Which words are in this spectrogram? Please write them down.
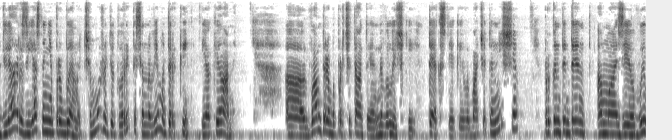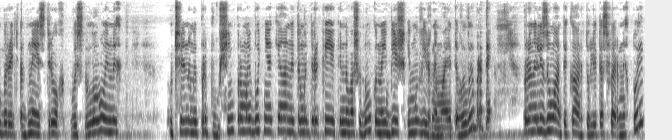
для роз'яснення проблеми, чи можуть утворитися нові материки і океани. Вам треба прочитати невеличкий текст, який ви бачите нижче, про континент Амазію виберіть одне із трьох висловлених ученими припущень про майбутні океани та материки, які, на вашу думку, найбільш імовірне маєте ви вибрати, проаналізувати карту літосферних плит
